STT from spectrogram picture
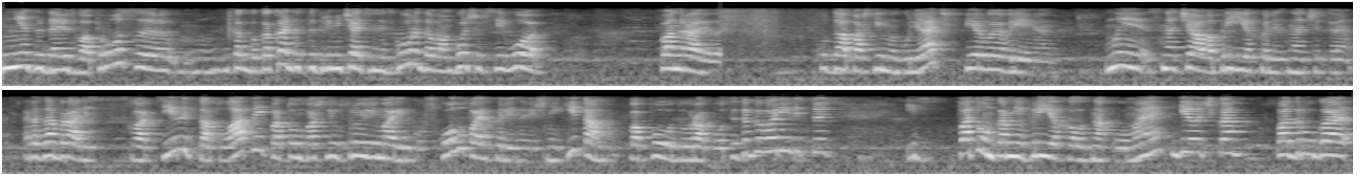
Мне задают вопрос, как бы какая достопримечательность города вам больше всего понравилась? Куда пошли мы гулять в первое время? Мы сначала приехали, значит, э, разобрались с квартирой, с оплатой, потом пошли, устроили Маринку в школу, поехали на Вишняки, там по поводу работы договорились, то есть, и потом ко мне приехала знакомая девочка, подруга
